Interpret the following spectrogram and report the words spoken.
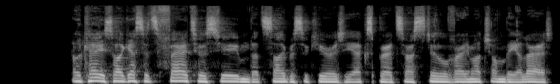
Okay, so I guess it's fair to assume that cybersecurity experts are still very much on the alert.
